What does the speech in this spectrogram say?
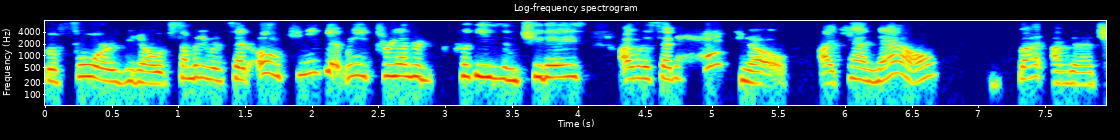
before, you know, if somebody would have said, Oh, can you get me 300 cookies in two days? I would have said, Heck no, I can now, but I'm going to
